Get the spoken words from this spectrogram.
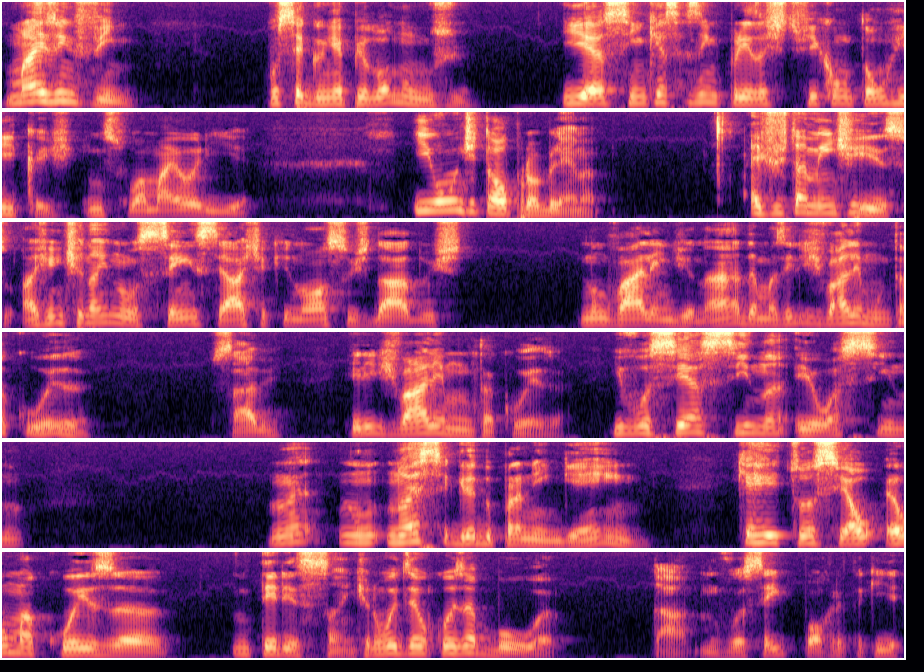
Mas enfim, você ganha pelo anúncio. E é assim que essas empresas ficam tão ricas, em sua maioria. E onde está o problema? É justamente isso. A gente, na inocência, acha que nossos dados não valem de nada, mas eles valem muita coisa. Sabe? Eles valem muita coisa. E você assina, eu assino. Não é, não, não é segredo para ninguém que a rede social é uma coisa interessante. Eu não vou dizer uma coisa boa, tá? Não vou ser hipócrita aqui.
